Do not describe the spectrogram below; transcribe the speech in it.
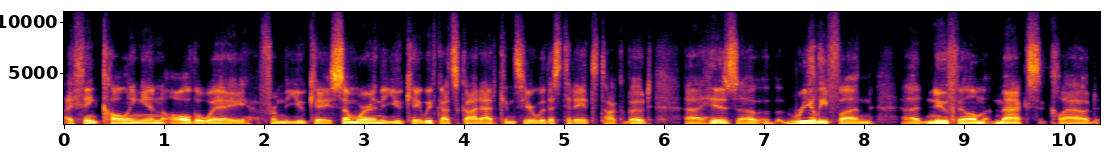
I think calling in all the way from the UK, somewhere in the UK. We've got Scott Adkins here with us today to talk about uh, his uh, really fun uh, new film, Max Cloud.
